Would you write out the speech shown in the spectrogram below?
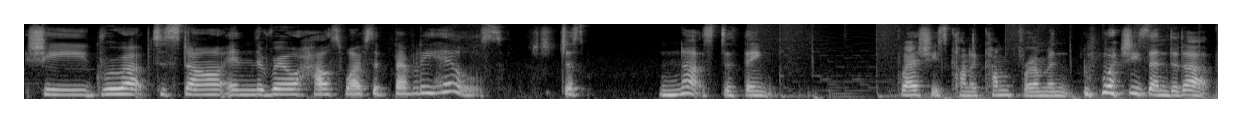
she grew up to star in the Real Housewives of Beverly Hills. It's just nuts to think where she's kind of come from and where she's ended up.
